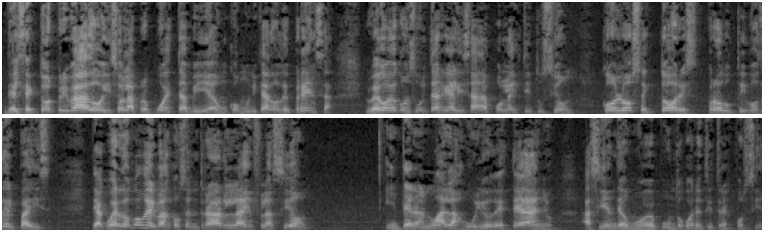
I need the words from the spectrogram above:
del sector privado hizo la propuesta vía un comunicado de prensa, luego de consultas realizadas por la institución con los sectores productivos del país. De acuerdo con el Banco Central, la inflación interanual a julio de este año asciende a un 9.43%.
